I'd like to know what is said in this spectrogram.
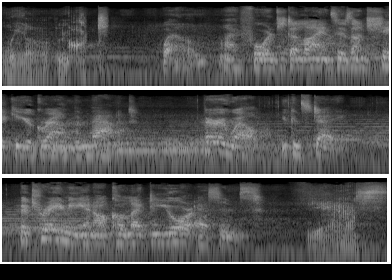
will not. Well, I've forged alliances on shakier ground than that. Very well, you can stay. Betray me and I'll collect your essence. Yes.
